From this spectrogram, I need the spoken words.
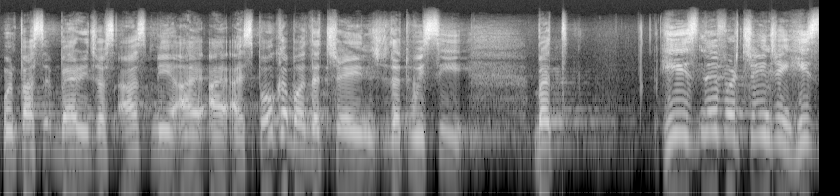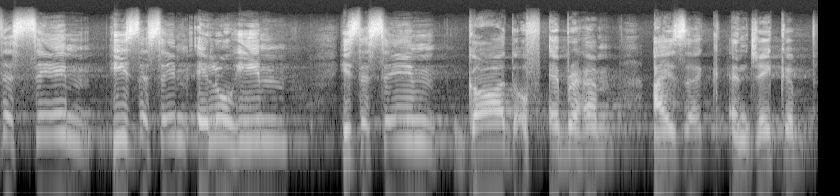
When Pastor Barry just asked me, I, I, I spoke about the change that we see. But he is never changing. He's the same. He's the same Elohim. He's the same God of Abraham, Isaac, and Jacob.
